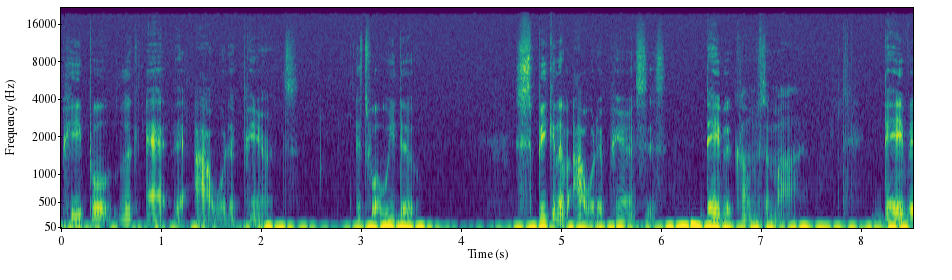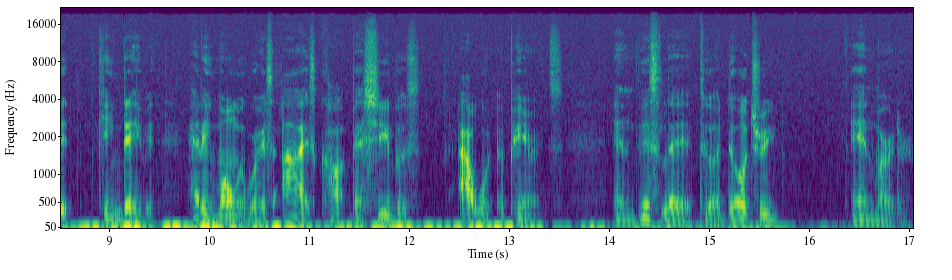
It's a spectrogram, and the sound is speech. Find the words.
People look at the outward appearance. It's what we do. Speaking of outward appearances, David comes to mind. David, King David, had a moment where his eyes caught Bathsheba's outward appearance, and this led to adultery and murder.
